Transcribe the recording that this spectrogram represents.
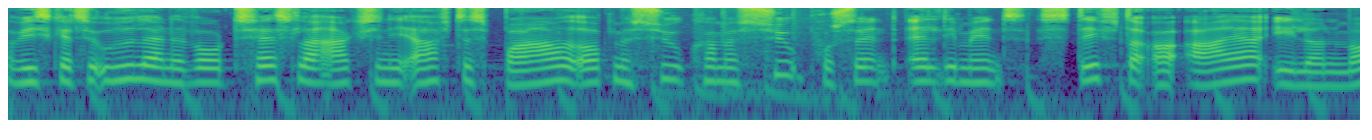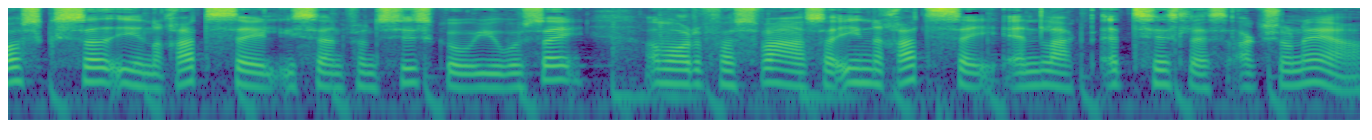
Og vi skal til udlandet, hvor Tesla-aktien i aftes bragede op med 7,7 procent, alt imens stifter og ejer Elon Musk sad i en retssal i San Francisco i USA og måtte forsvare sig i en retssag anlagt af Teslas aktionærer.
